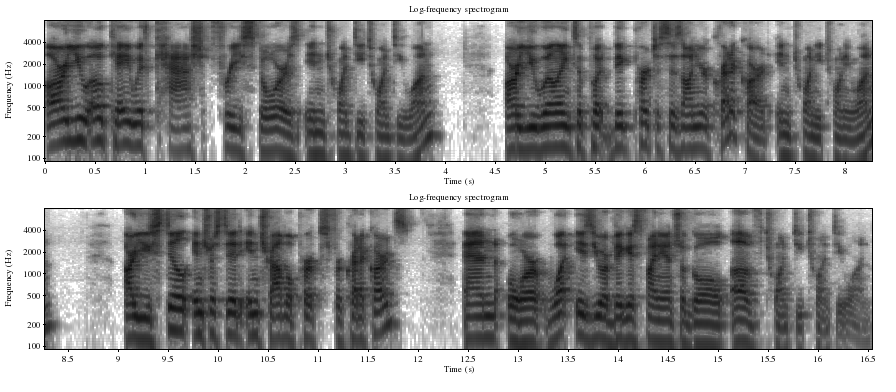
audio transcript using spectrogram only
are you okay with cash-free stores in 2021? Are you willing to put big purchases on your credit card in 2021? Are you still interested in travel perks for credit cards? And or what is your biggest financial goal of 2021?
